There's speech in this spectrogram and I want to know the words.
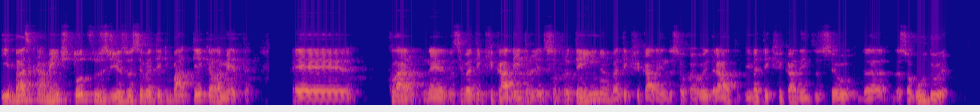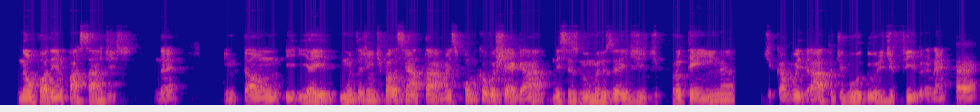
e basicamente todos os dias você vai ter que bater aquela meta. É, claro, né, você vai ter que ficar dentro ali da sua proteína, vai ter que ficar dentro do seu carboidrato e vai ter que ficar dentro do seu, da, da sua gordura, não podendo passar disso, né? Então, e, e aí muita gente fala assim, ah, tá, mas como que eu vou chegar nesses números aí de, de proteína, de carboidrato, de gordura e de fibra, né? É,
